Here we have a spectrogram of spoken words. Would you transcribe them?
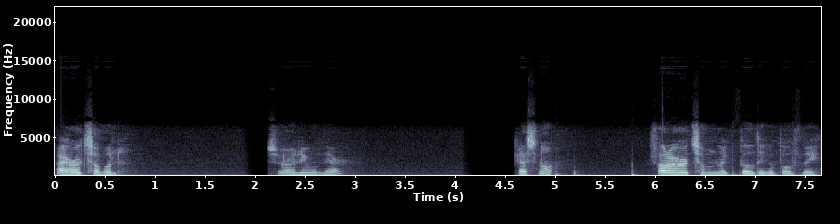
I heard someone. Is there anyone there? Guess not. I thought I heard someone like building above me.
